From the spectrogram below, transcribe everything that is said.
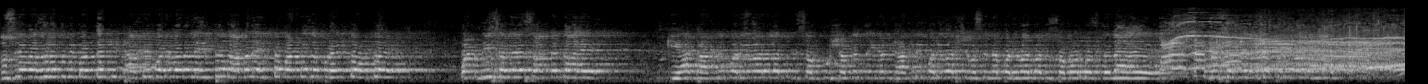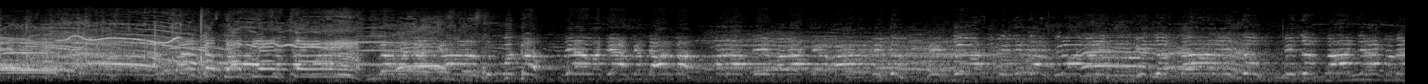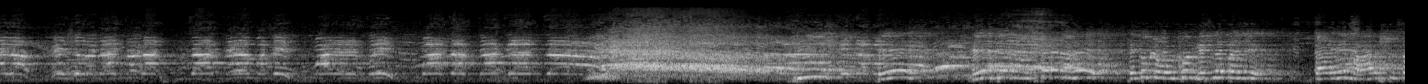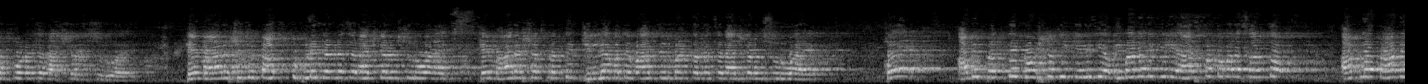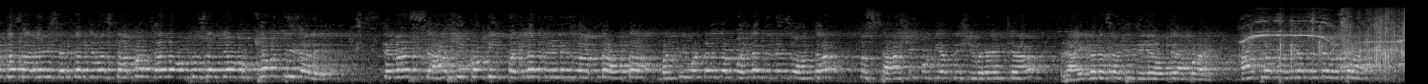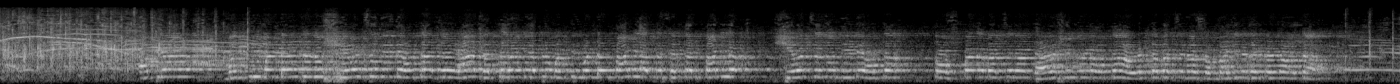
दुसऱ्या बाजूला तुम्ही म्हणता की ठाकरे परिवाराला एकटं आम्हाला एकटं पाडण्याचा प्रयत्न होतोय. पण मी सगळ्या सांगत आहे की ह्या ठाकरे परिवाराला तुम्ही संपू शकत नाही. कारण ठाकरे परिवार शिवसेना परिवार माझ्यासमोर बसलेला आहे. राजकारण सुरू आहे. हे महाराष्ट्राचे पाच तुकडे करण्याचं राजकारण सुरू आहे. हे महाराष्ट्रात प्रत्येक जिल्ह्यामध्ये वाद निर्माण करण्याचं राजकारण सुरू आहे. होय आम्ही प्रत्येक गोष्ट जी केली ती अभिमानाने केली. आज पण तुम्हाला सांगतो आपल्या महाविकास आघाडी सरकार जेव्हा स्थापन झालं उद्धव साहेब जेव्हा मुख्यमंत्री झाले तेव्हा सहाशे कोटी पहिला निर्णय जो आपला होता मंत्रिमंडळाचा पहिला निर्णय जो होता तो सहाशे कोटी आपल्या शिवरायांच्या रायगडासाठी दिले होते आपण. हा आपला पहिला निर्णय होता. आपला मंत्रिमंडळाचा जो शेवटचा निर्णय होता जो ह्या गद्दाराने आपलं मंत्रिमंडळ पाडलं आपलं सरकार पाडलं शेवटचा जो निर्णय होता तो उस्मानाबादचं नाव धाराशिव करणं होता औरंगाबादचं नाव संभाजीनगर करणं होता.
